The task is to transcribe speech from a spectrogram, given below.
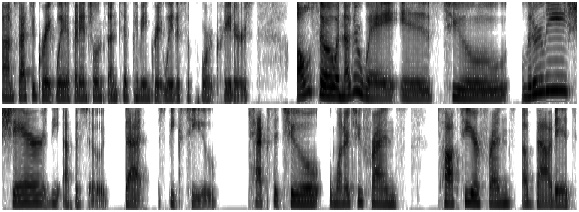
Um, so that's a great way a financial incentive can be a great way to support creators. Also another way is to literally share the episode that speaks to you. Text it to one or two friends talk to your friends about it.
